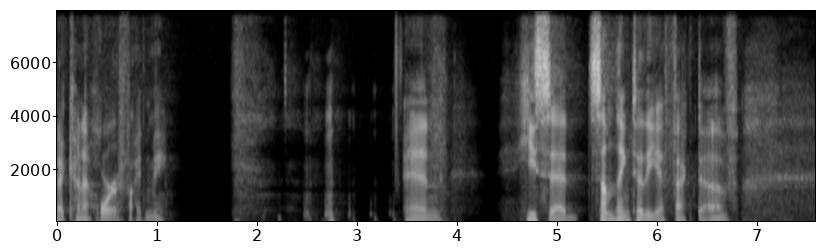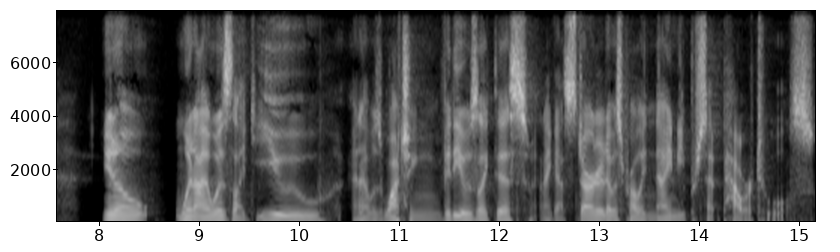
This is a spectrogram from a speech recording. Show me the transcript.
that kind of horrified me. and he said something to the effect of, you know, when I was like you and I was watching videos like this and I got started, I was probably 90% power tools,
